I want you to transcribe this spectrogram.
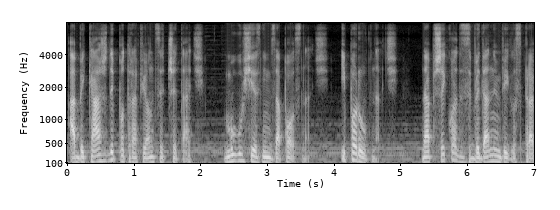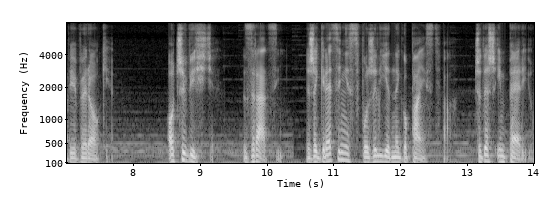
aby każdy potrafiący czytać mógł się z nim zapoznać i porównać, na przykład z wydanym w jego sprawie wyrokiem. Oczywiście, z racji, że Grecy nie stworzyli jednego państwa, czy też imperium,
